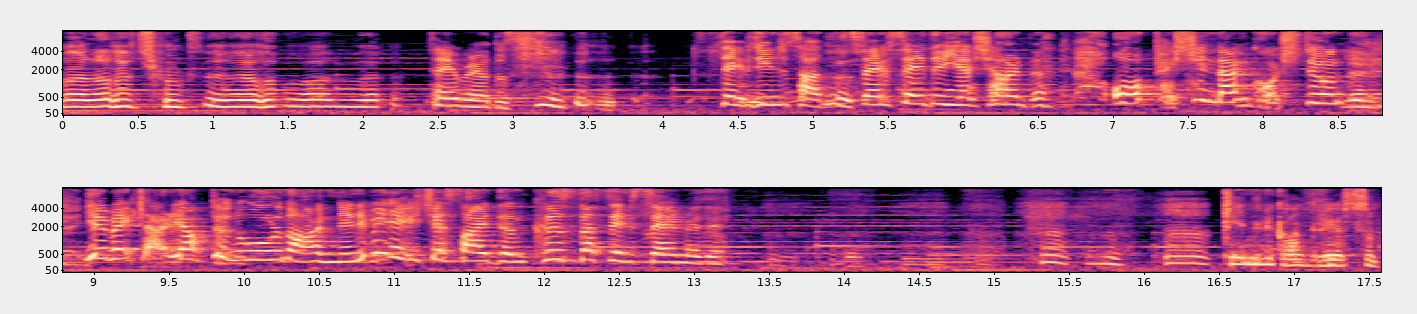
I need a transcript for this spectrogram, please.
Ben onu çok seviyorum anne. Sevmiyordun. Sevdiğini sandın. Sevseydin yaşardı. O peşinden koştuğun, yemekler yaptığın uğruna anneni bile içe saydın. Kız da seni sevmedi. Kendini kandırıyorsun.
